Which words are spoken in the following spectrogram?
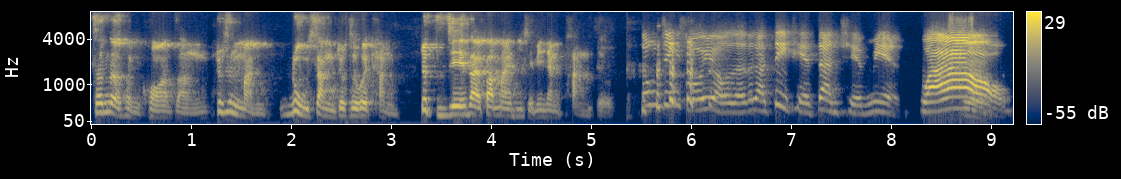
真的很夸张，就是满路上就是会躺，就直接在贩卖机前面这样躺着。东京所有的那个地铁站前面，哇哦，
